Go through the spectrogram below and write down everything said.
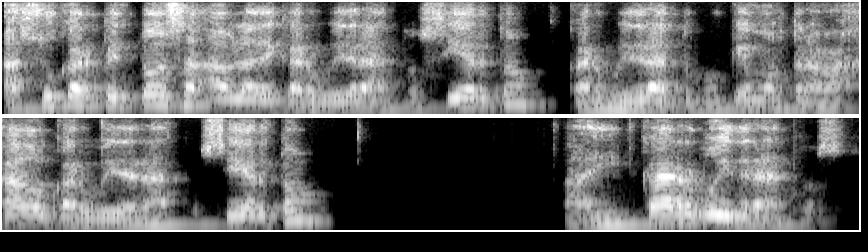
Azúcar pentosa habla de carbohidratos, ¿cierto? Carbohidratos, porque hemos trabajado carbohidratos, ¿cierto? Ahí, carbohidratos.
